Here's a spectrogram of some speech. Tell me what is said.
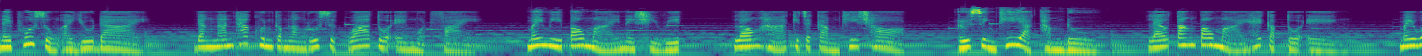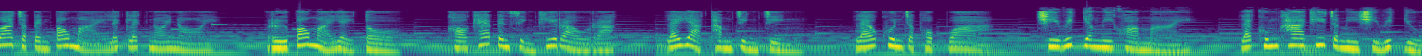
ในผู้สูงอายุได้ ดังนั้นถ้าคุณกำลังรู้สึกว่าตัวเองหมดไฟ ไม่มีเป้าหมายในชีวิต ลองหากิจกรรมที่ชอบ หรือสิ่งที่อยากทำดู แล้วตั้งเป้าหมายให้กับตัวเอง ไม่ว่าจะเป็นเป้าหมายเล็กๆ น้อยๆ หรือเป้าหมายใหญ่โต ขอแค่เป็นสิ่งที่เรารัก และอยากทำจริง ๆ แล้วคุณจะพบว่า ชีวิตยังมีความหมาย และคุ้มค่าที่จะมีชีวิตอยู่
